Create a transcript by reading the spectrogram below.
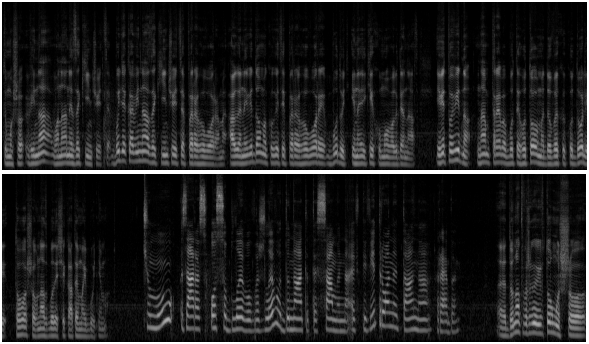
Тому що війна вона не закінчується. Будь-яка війна закінчується переговорами, але невідомо, коли ці переговори будуть і на яких умовах для нас. І відповідно нам треба бути готовими до виклику долі того, що в нас буде чекати в майбутньому. Чому зараз особливо важливо донатити саме на FPV-дрони та на реби? Е, Донат важливий в тому, що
